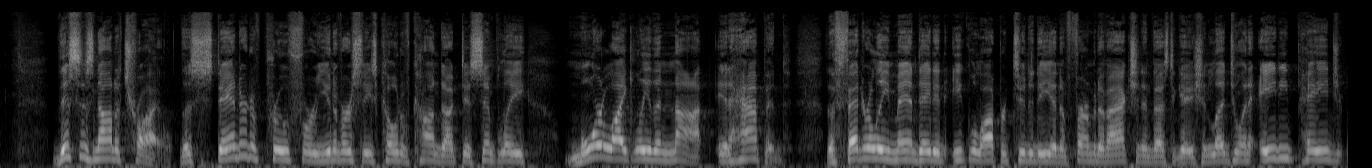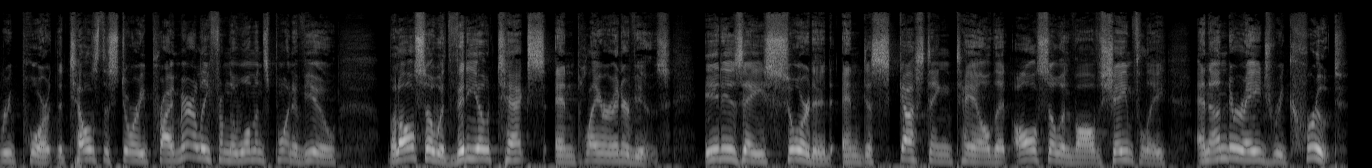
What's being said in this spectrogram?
This is not a trial. The standard of proof for a university's code of conduct is simply more likely than not, it happened. The federally mandated equal opportunity and affirmative action investigation led to an 80 page report that tells the story primarily from the woman's point of view, but also with video, texts, and player interviews. It is a sordid and disgusting tale that also involves, shamefully, an underage recruit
